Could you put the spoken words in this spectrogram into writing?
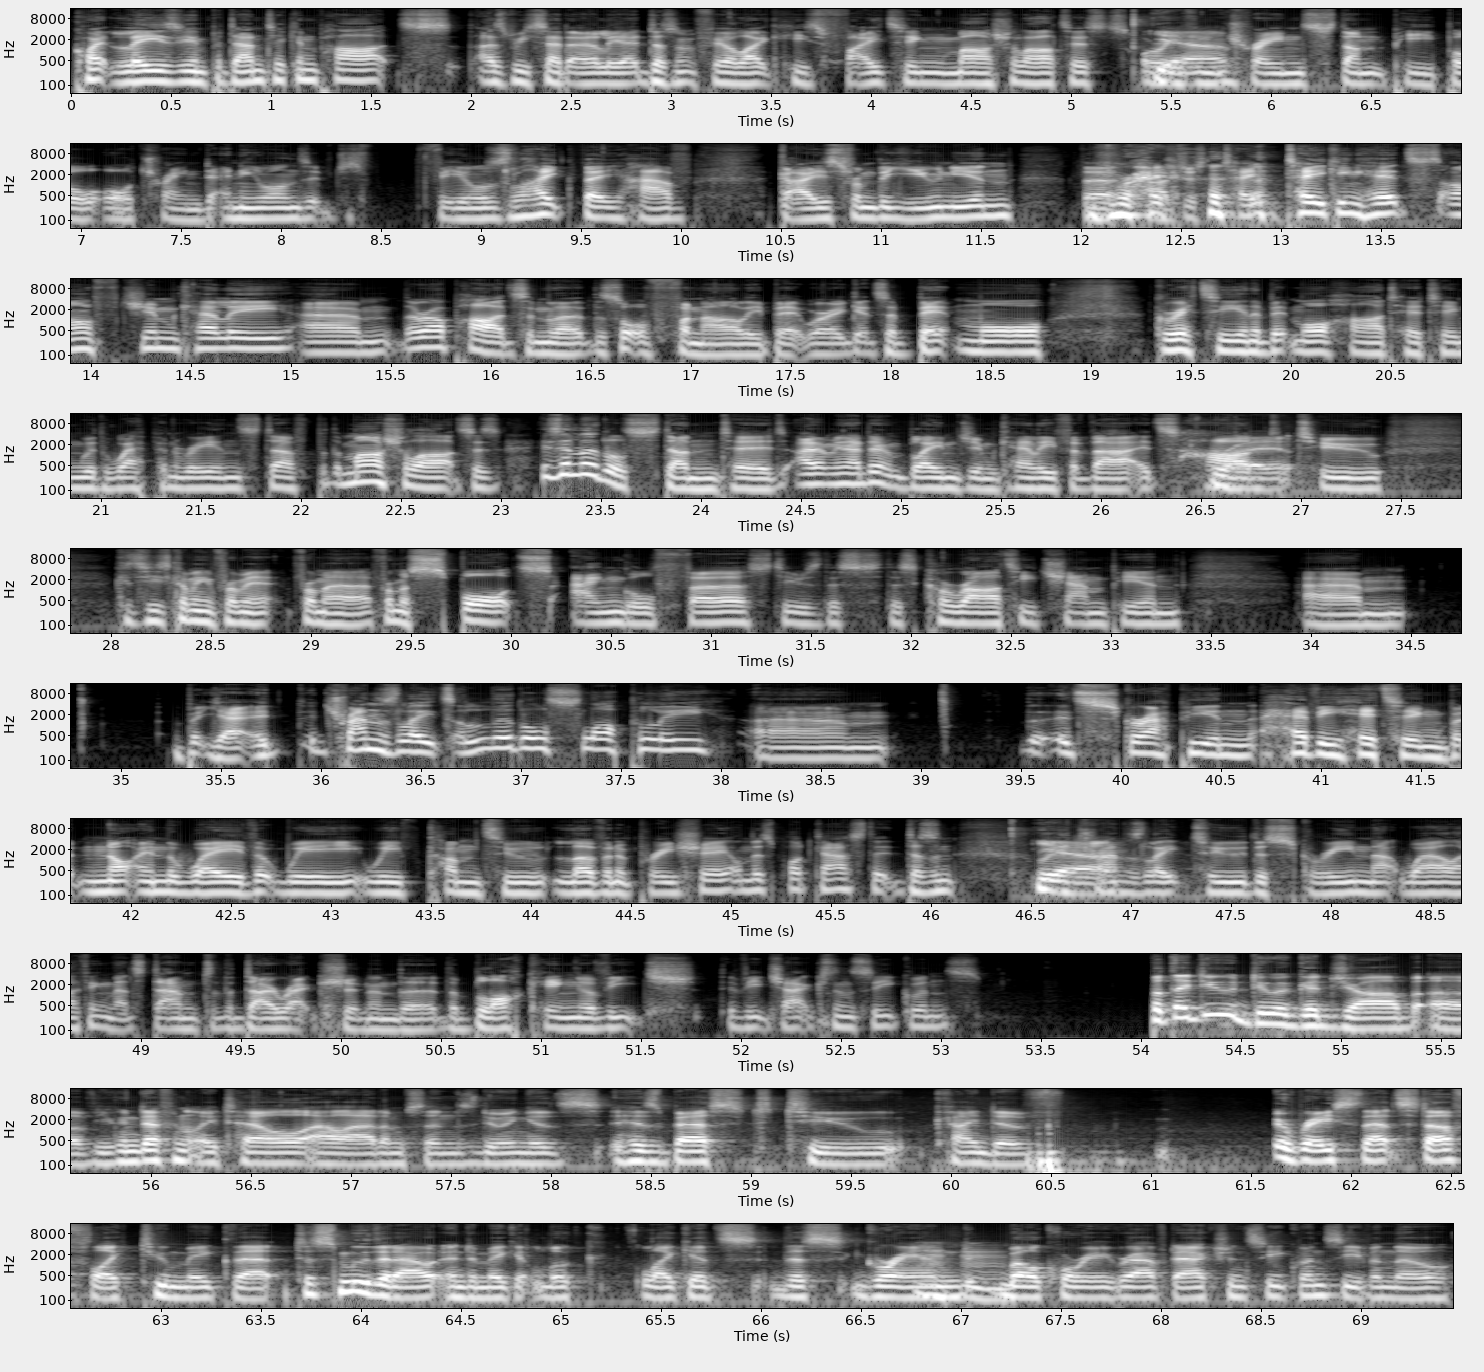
quite lazy and pedantic in parts. As we said earlier, it doesn't feel like he's fighting martial artists or Yeah. even trained stunt people or trained anyone's. It just feels like they have guys from the union that are just ta- taking hits off Jim Kelly. Um, there are parts in the, the sort of finale bit where it gets a bit more gritty and a bit more hard hitting with weaponry and stuff. But the martial arts is is a little stunted. I mean, I don't blame Jim Kelly for that. It's hard Right. to because he's coming from it from a from a sports angle first. He was this this karate champion. Um, but yeah, it, it translates a little sloppily. Um, it's scrappy and heavy hitting, but not in the way that we we've come to love and appreciate on this podcast. It doesn't really Yeah. translate to the screen that well. I think that's down to the direction and the the blocking of each of each action sequence. but they do do a good job of you can definitely tell al adamson's doing his his best to kind of erase that stuff like to make that to smooth it out and to make it look like it's this grand Mhm. well choreographed action sequence even though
